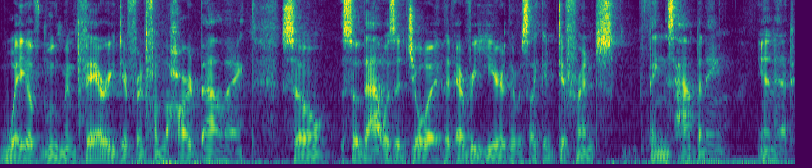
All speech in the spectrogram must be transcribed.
way of movement, very different from the hard ballet. So so that was a joy that every year there was like a different things happening in it.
